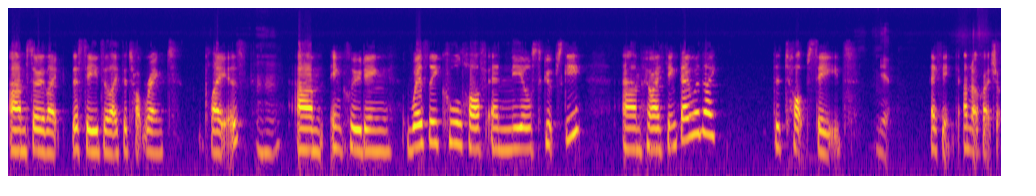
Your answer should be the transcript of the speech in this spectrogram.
Um, so like the seeds are like the top ranked players Mhm. um, including Wesley Koolhof and Neal Skupski, um, who I think they were like the top seeds. Yeah. I think. I'm not quite sure.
